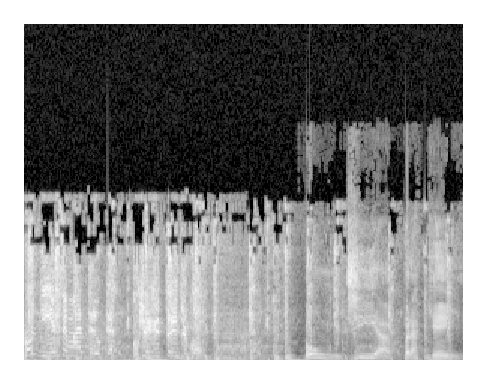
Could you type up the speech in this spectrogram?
Bom dia, seu Madruga. O que, que tem de bom? Bom dia pra quem?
